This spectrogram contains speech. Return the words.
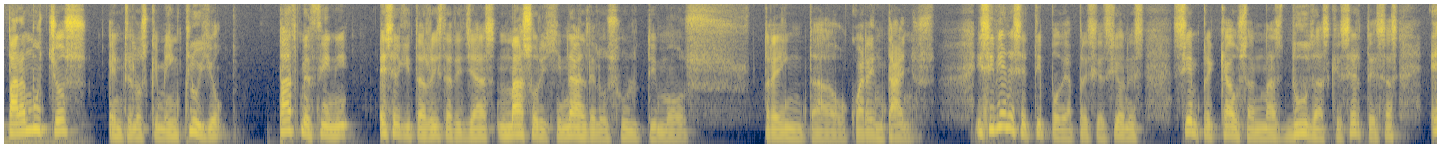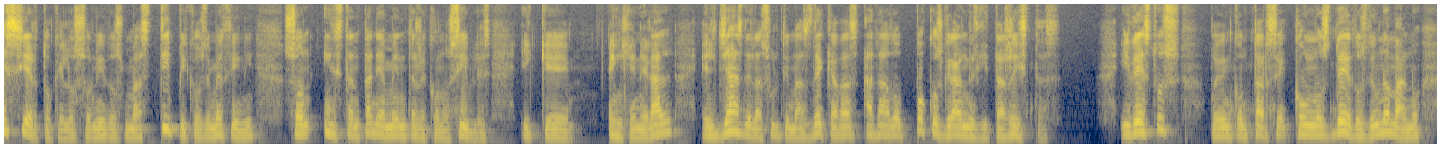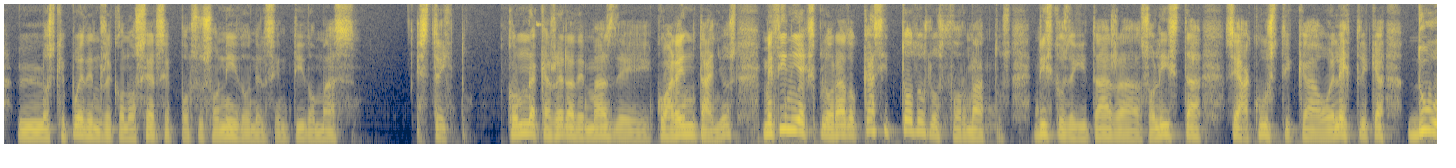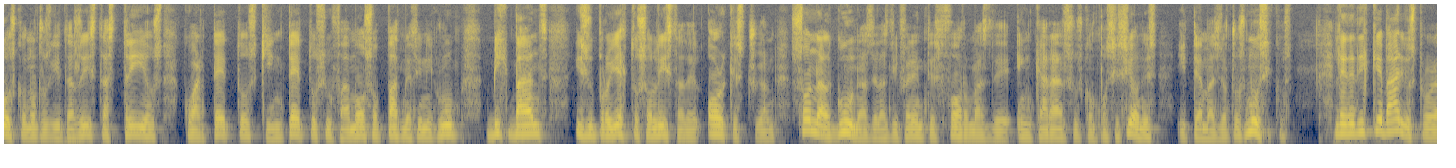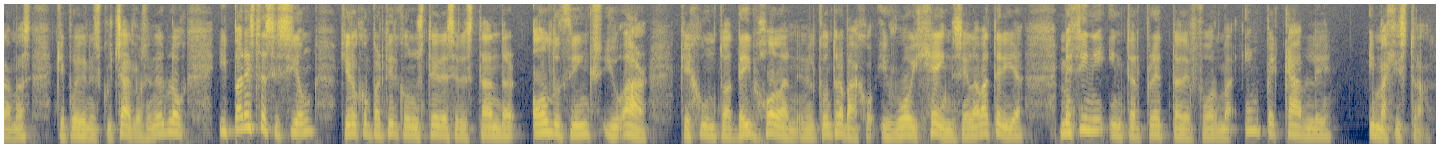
Para muchos, entre los que me incluyo, Pat Metheny es el guitarrista de jazz más original de los últimos 30 o 40 años. Y si bien ese tipo de apreciaciones siempre causan más dudas que certezas, es cierto que los sonidos más típicos de Metheny son instantáneamente reconocibles y que, en general, el jazz de las últimas décadas ha dado pocos grandes guitarristas. Y de estos pueden contarse con los dedos de una mano los que pueden reconocerse por su sonido en el sentido más estricto. Con una carrera de más de 40 años, Metheny ha explorado casi todos los formatos, discos de guitarra solista, sea acústica o eléctrica, dúos con otros guitarristas, tríos, cuartetos, quintetos, su famoso Pat Metheny Group, big bands y su proyecto solista del Orchestrion son algunas de las diferentes formas de encarar sus composiciones y temas de otros músicos. Le dediqué varios programas que pueden escucharlos en el blog y para esta sesión quiero compartir con ustedes el estándar All the Things You Are, que junto a Dave Holland en el contrabajo y Roy Haynes en la batería, Mezzini interpreta de forma impecable y magistral.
